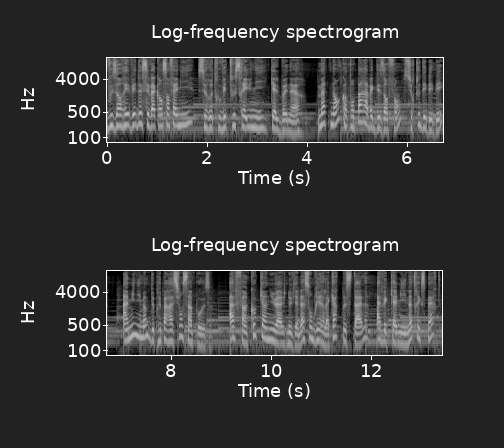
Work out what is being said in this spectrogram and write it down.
Vous en rêvez de ces vacances en famille? Se retrouver tous réunis, quel bonheur Maintenant, quand on part avec des enfants, surtout des bébés, un minimum de préparation s'impose. Afin qu'aucun nuage ne vienne assombrir la carte postale, avec Camille, notre experte,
